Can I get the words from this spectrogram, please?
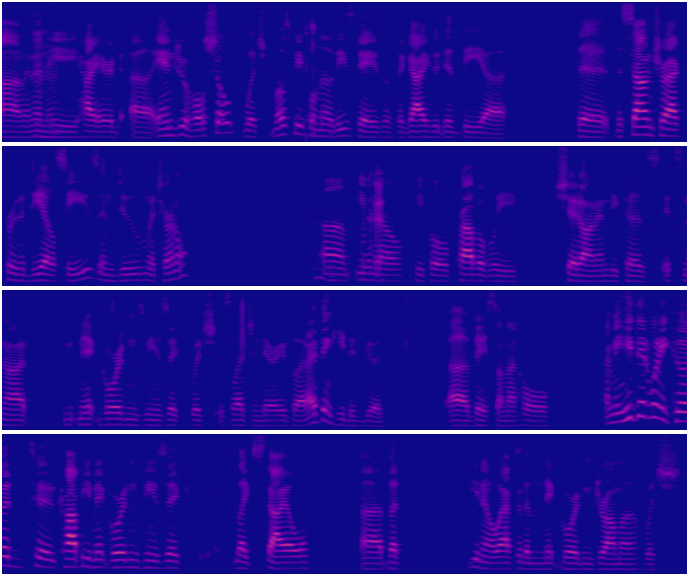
Um, and then Mhm. he hired uh, Andrew Hulshult, which most people know these days as the guy who did the uh, the the soundtrack for the DLCs in Doom Eternal. Hmm, Um, even okay. though people probably shit on him because it's not Mick Gordon's music, which is legendary, but I think he did good, uh, based on that whole. I mean, he did what he could to copy Mick Gordon's music, like style, uh, but you know, after the Mick Gordon drama, which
